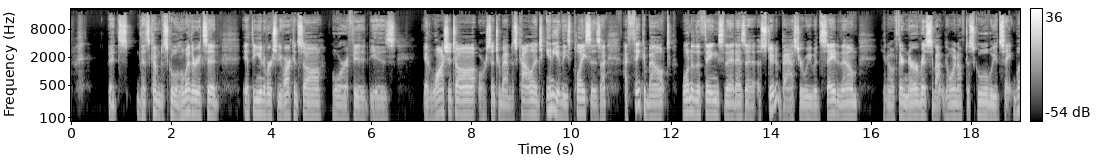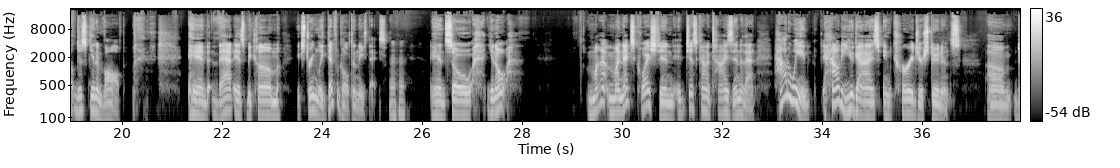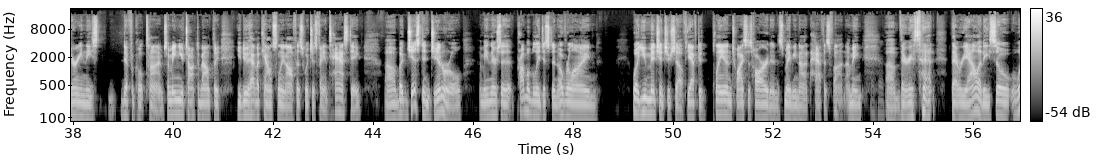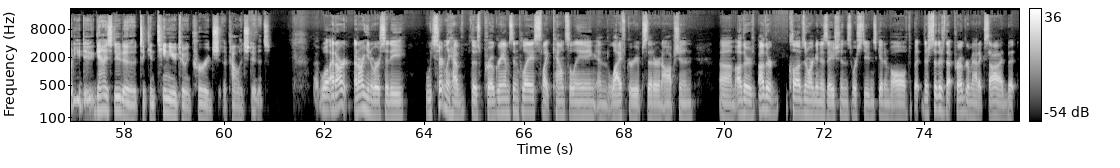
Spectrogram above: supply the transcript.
that's that's come to school, and whether it's at at the University of Arkansas or if it is at Ouachita or Central Baptist College, any of these places, I, I think about one of the things that as a, a, student pastor, we would say to them, you know, if they're nervous about going off to school, we would say, well, just get involved. and that has become extremely difficult in these days. Mm-hmm. And so, you know, my my next question it just kind of ties into that. How do we how do you guys encourage your students um, during these difficult times. I mean, you talked about the you do have a counseling office, which is fantastic, uh, but just in general, I mean, there's a probably just an overlying. Well, you mentioned yourself. You have to plan twice as hard, and it's maybe not half as fun. I mean, mm-hmm. um, there is that that reality. So, what do you do, guys, do to to continue to encourage uh, college students? Well, at our at our university, we certainly have those programs in place like counseling and life groups that are an option. Um, other other clubs and organizations where students get involved but there's so there's that programmatic side but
